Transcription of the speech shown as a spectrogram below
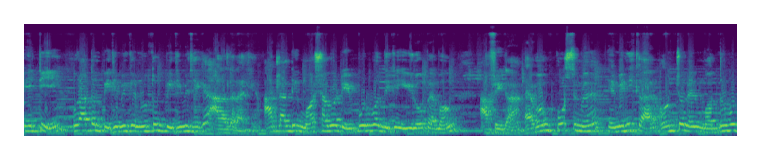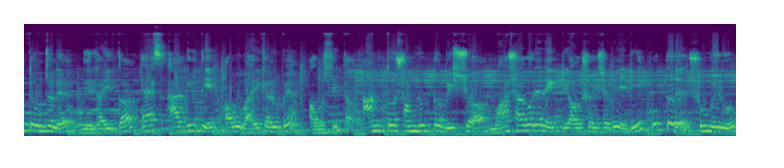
এটি পুরাতন পৃথিবীকে নতুন পৃথিবী থেকে আলাদা রাখে। আটলান্টিক মহাসাগরটি পূর্ব দিকে ইউরোপ এবং আফ্রিকা এবং পশ্চিমে আমেরিকার অঞ্চলের মধ্যবর্তী অঞ্চলে দীর্ঘায়িত এস আকৃতির অববাহিকা রূপে অবস্থিত। আন্তঃসংযুক্ত বিশ্ব মহাসাগরের একটি অংশ হিসেবে এটি উত্তরে সুমেরু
